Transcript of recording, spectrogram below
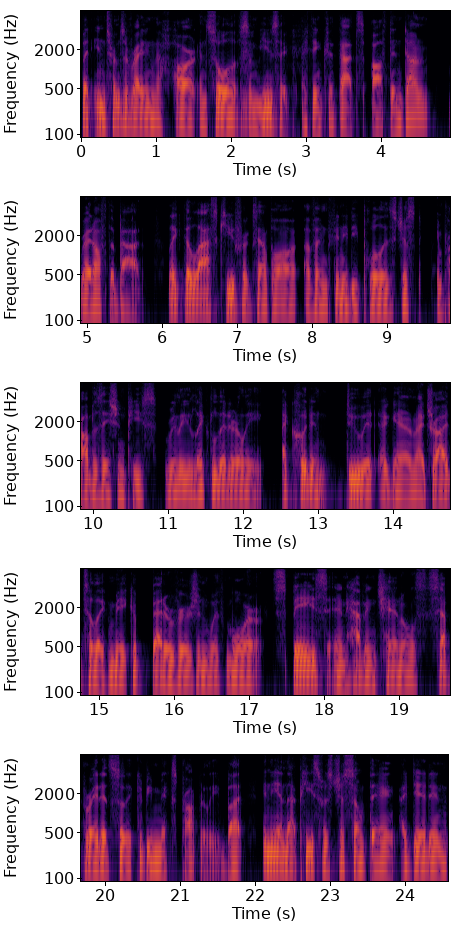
But in terms of writing the heart and soul of Mm. some music, I think that that's often done right off the bat. Like the last cue, for example, of Infinity Pool is just improvisation piece, really. Like literally, I couldn't do it again. I tried to like make a better version with more space and having channels separated so they could be mixed properly. But in the end, that piece was just something I did in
